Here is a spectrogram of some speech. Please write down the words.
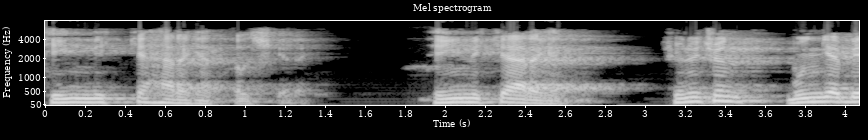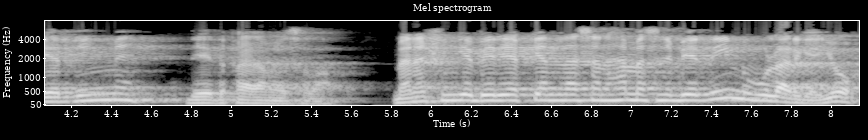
tenglikka harakat qilish kerak. Tenglikka harakat. Shuning uchun bunga berdingmi? Dedi payg'ambar alayhissalom mana shunga berayotgan narsani hammasini berdingmi bularga? Yo'q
